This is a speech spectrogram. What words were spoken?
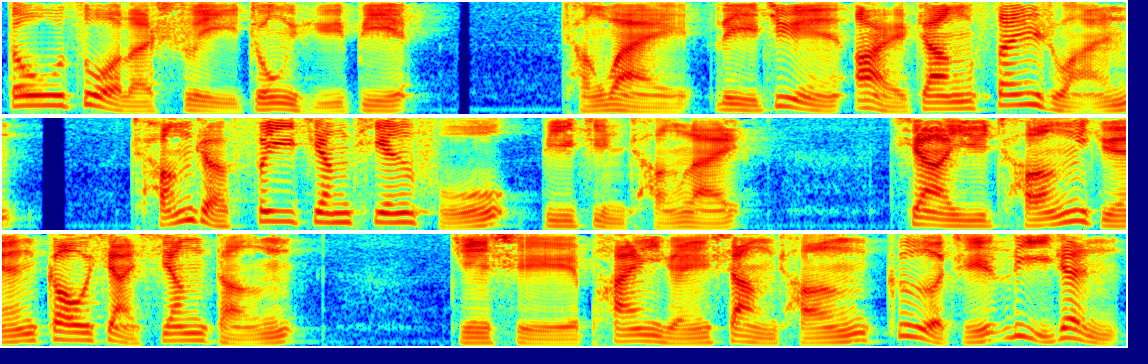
都做了水中鱼鳖。城外李俊、二张、三阮乘着飞江天福逼近城来，恰与城垣高下相等。军士攀援上城，各执利刃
